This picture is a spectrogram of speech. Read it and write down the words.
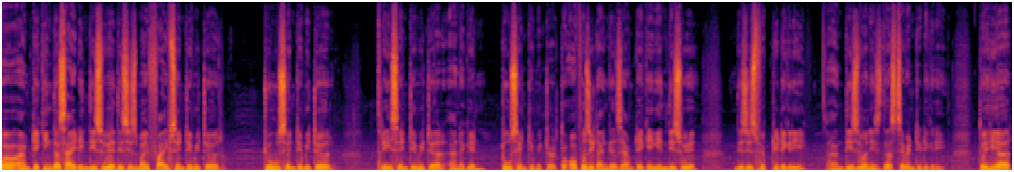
uh, i am taking the side in this way. This is my 5 centimeter 2 centimeter 3 centimeter and again 2 centimeter. So opposite angles I am taking in this way. This is 50 degree and this one is the 70 degree. So here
